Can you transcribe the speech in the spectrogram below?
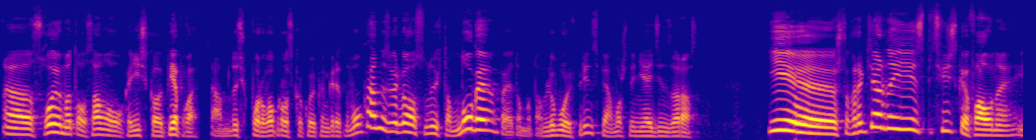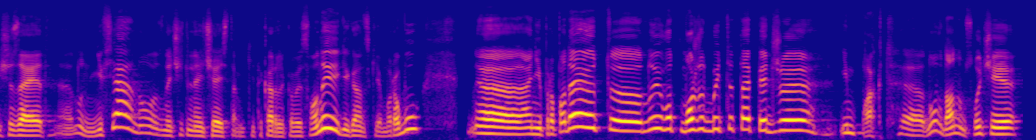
э, слоем этого самого вулканического пепла. Там до сих пор вопрос, какой конкретно вулкан извергался, но их там много, поэтому там любой, в принципе, а может и не один за раз. И, э, что характерно, и специфическая фауна исчезает. Э, ну, не вся, но значительная часть. Там какие-то карликовые слоны, гигантские марабу. Э, они пропадают. Ну и вот, может быть, это, опять же, импакт. Ну, в данном случае,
